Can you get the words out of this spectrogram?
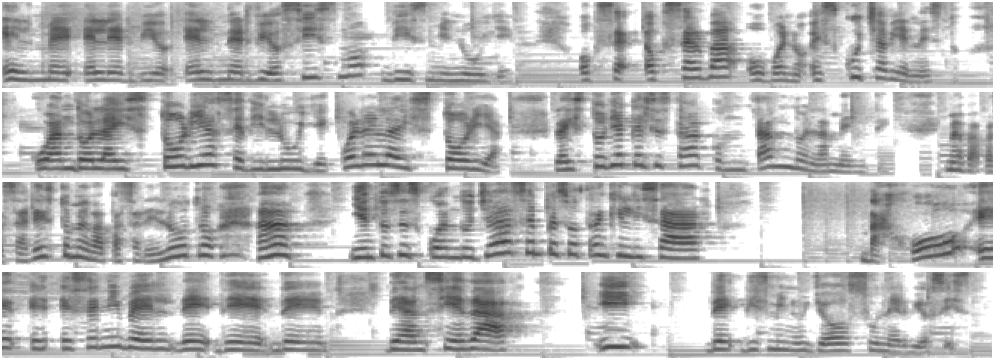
el, el, nerviosismo disminuye. Observa, o bueno, escucha bien esto. Cuando la historia se diluye, ¿cuál es la historia? La historia que él se estaba contando en la mente. Me va a pasar esto, me va a pasar el otro. Ah, y entonces cuando ya se empezó a tranquilizar, bajó e, e, ese nivel de, ansiedad y disminuyó su nerviosismo.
